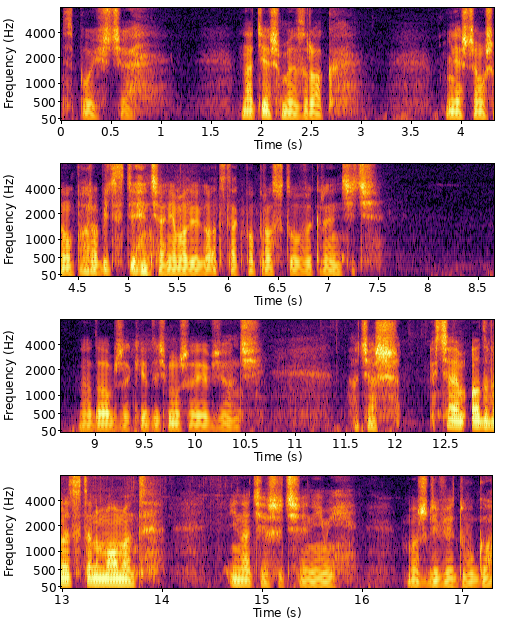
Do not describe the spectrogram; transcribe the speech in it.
spójrzcie. Nacieszmy wzrok. Jeszcze muszę porobić zdjęcia, nie mogę go od tak po prostu wykręcić. No dobrze, kiedyś muszę je wziąć. Chociaż chciałem odwlec ten moment i nacieszyć się nimi możliwie długo.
